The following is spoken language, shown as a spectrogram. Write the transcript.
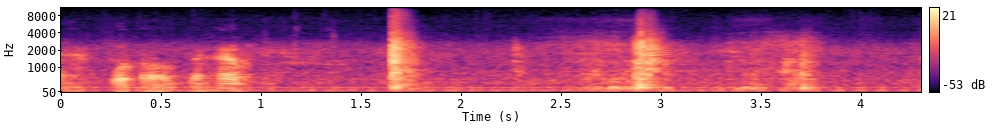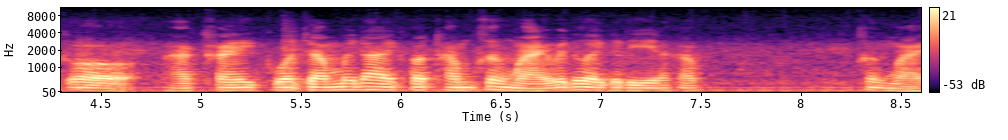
อะปลดออกนะครับ ก็หาก ใครกลัวจำไม่ได้ก็ทำเครื่องหมายไว้ด้วยก็ดีนะครับ เครื่องหมาย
